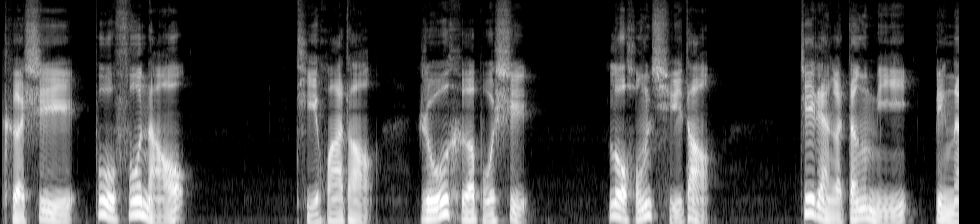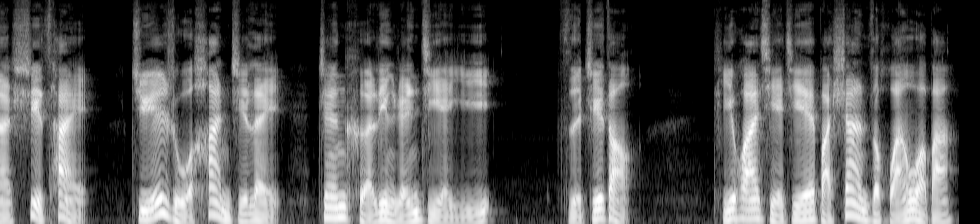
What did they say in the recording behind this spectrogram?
可是不敷挠。”提花道：“如何不是？”落红渠道：“这两个灯谜，并那试菜、绝乳汗之类，真可令人解疑。”子知道：“提花姐姐把扇子还我吧。”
